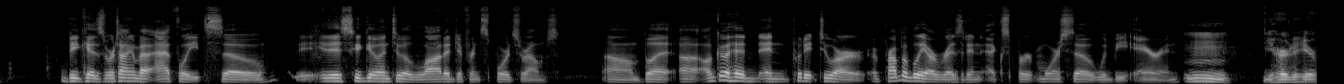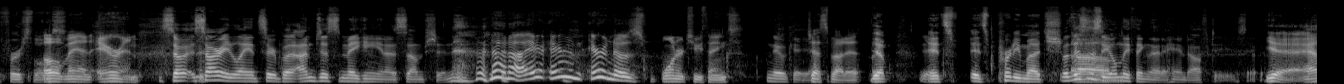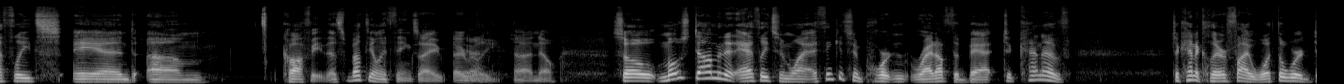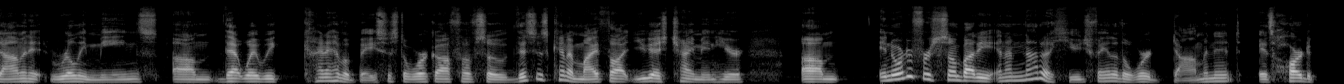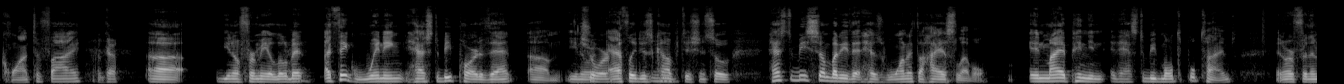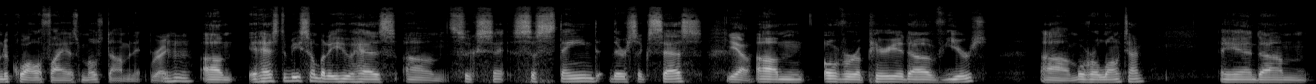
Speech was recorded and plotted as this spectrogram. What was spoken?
because we're talking about athletes, so this could go into a lot of different sports realms. Um, but uh, I'll go ahead and put it to our probably our resident expert more so would be Aaron. Mm. You heard it here first, folks. Oh man, Aaron. So sorry, Lancer, but I'm just making an assumption. No, no, Aaron. Aaron knows one or two things. okay, yeah. That's about it. Yep. It's it's pretty much. But this is the um, only thing that I hand off to you. So Yeah, athletes and um, coffee. That's about the only things I I really uh, know. So most dominant athletes and why I think it's important right off the bat to kind of to kind of clarify what the word dominant really means. Um, that way we kind of have a basis to work off of. So this is kind of my thought. You guys chime in here. Um, in order for somebody, and I'm not a huge fan of the word dominant, it's hard to quantify okay, uh, you know, for me a little bit. I think winning has to be part of that. Um, you know, Sure. athlete is competition, so has to be somebody that has won at the highest level. In my opinion, it has to be multiple times in order for them to qualify as most dominant. Right. Um, it has to be somebody who has um, success, sustained their success yeah, um, over a period of years, um, over a long time, and um,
